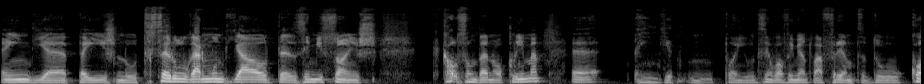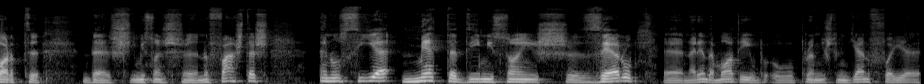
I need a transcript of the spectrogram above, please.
A Índia, país no terceiro lugar mundial das emissões que causam dano ao clima a Índia põe o desenvolvimento à frente do corte das emissões eh, nefastas. anuncia meta de emissões zero. Uh, Narendra Modi, o, primeiro-ministro indiano, foi, uh,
